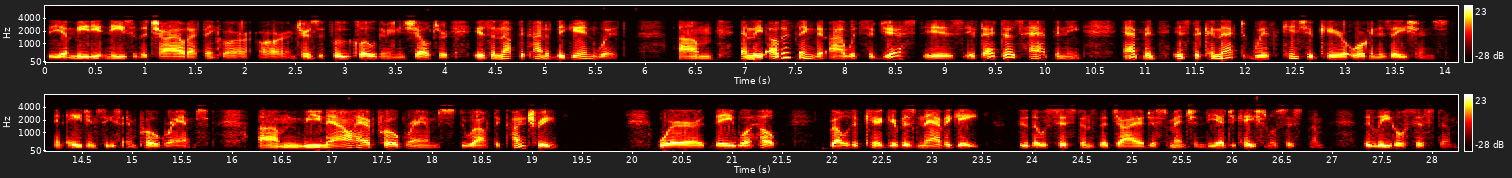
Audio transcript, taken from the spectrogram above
the immediate needs of the child. I think are are in terms of food, clothing, and shelter is enough to kind of begin with. Um, and the other thing that I would suggest is, if that does happening, happen, is to connect with kinship care organizations and agencies and programs. Um, we now have programs throughout the country where they will help relative caregivers navigate through those systems that Jaia just mentioned, the educational system, the legal system,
